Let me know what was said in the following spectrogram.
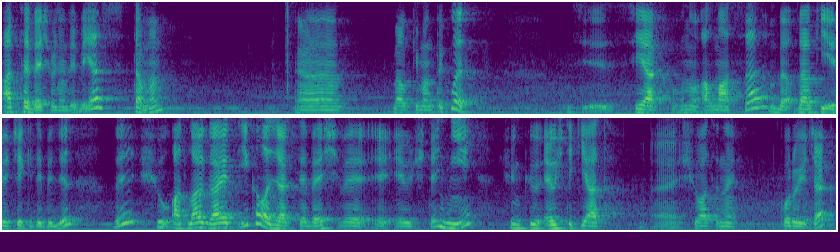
At F5 oynadı beyaz. Tamam. Ee, belki mantıklı. Siyah onu almazsa belki E3'e gidebilir. Ve şu atlar gayet iyi kalacak D5 ve E3'te. Niye? Çünkü E3'teki at e, şu atını koruyacak.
